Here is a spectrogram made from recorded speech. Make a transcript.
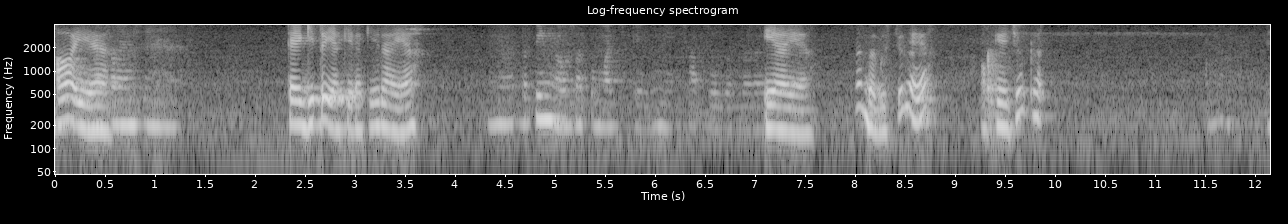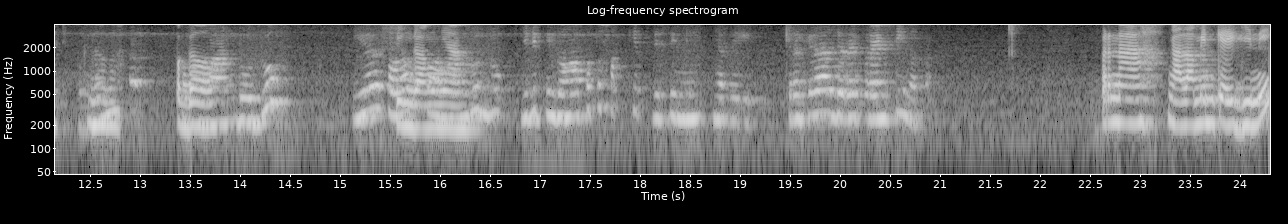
Oh, iya. referensinya. Kayak gitu ya kira-kira ya. Ya, tapi nggak usah too much kayak gini satu gambar. Iya, iya. Nah, bagus juga ya. Oke juga. Jadi Kenapa? Pegel. Kelamaan duduk. Iya, soalnya Pinggangnya. duduk. Jadi pinggang aku tuh sakit di sini nyeri. Kira-kira ada referensi nggak kak? Pernah ngalamin kayak gini?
